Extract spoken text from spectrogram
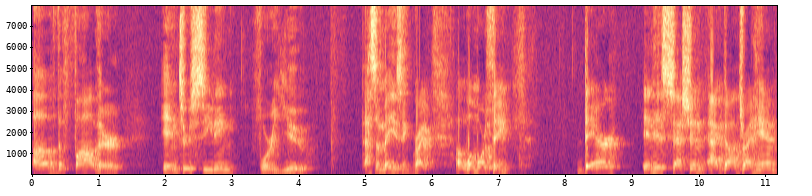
of the Father interceding for you. That's amazing, right? Uh, one more thing. There in his session at God's right hand,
